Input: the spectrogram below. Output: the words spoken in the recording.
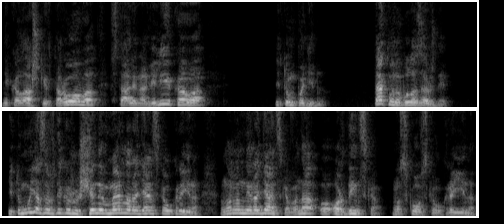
Ніколашки II, Сталіна Великого і тому подібне. Так воно було завжди. І тому я завжди кажу, ще не вмерла радянська Україна. Вона не радянська, вона ординська, московська Україна.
